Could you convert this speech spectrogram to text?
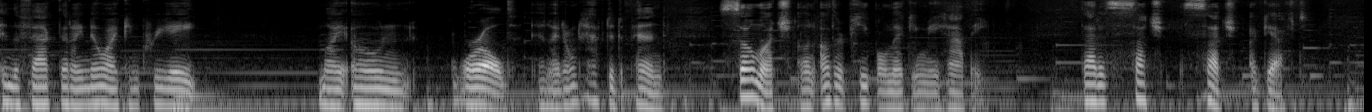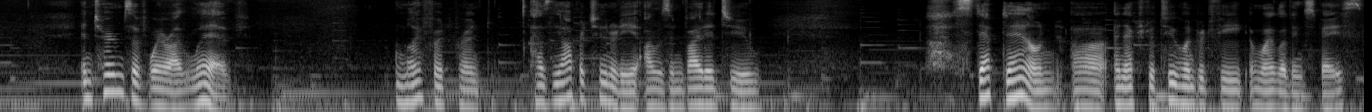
in the fact that I know I can create my own world and I don't have to depend so much on other people making me happy. That is such, such a gift. In terms of where I live, my footprint has the opportunity. I was invited to step down uh, an extra 200 feet of my living space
